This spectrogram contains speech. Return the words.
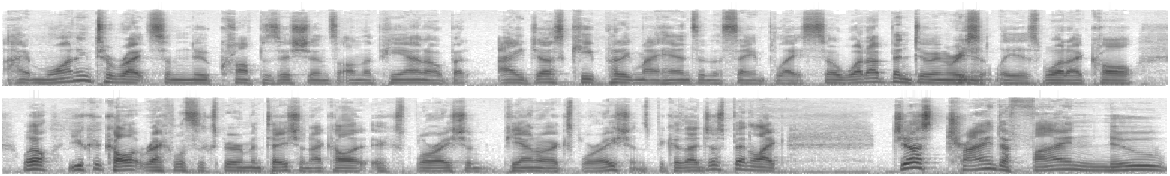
I'm wanting to write some new compositions on the piano, but I just keep putting my hands in the same place. So what I've been doing recently is what I call well, you could call it reckless experimentation. I call it exploration, piano explorations, because I've just been like just trying to find new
